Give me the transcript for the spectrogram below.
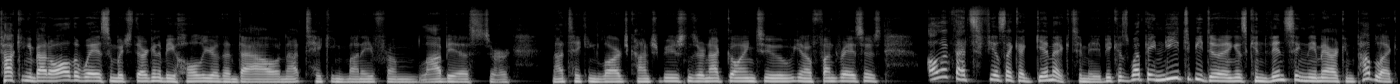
talking about all the ways in which they're going to be holier than thou, not taking money from lobbyists or not taking large contributions or not going to, you know, fundraisers. All of that feels like a gimmick to me because what they need to be doing is convincing the American public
